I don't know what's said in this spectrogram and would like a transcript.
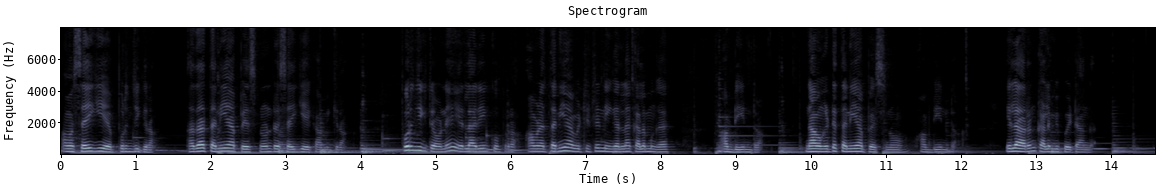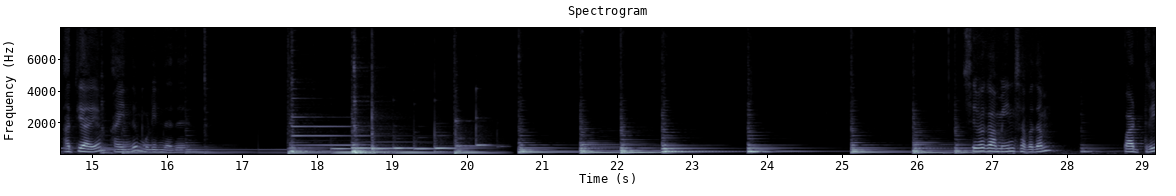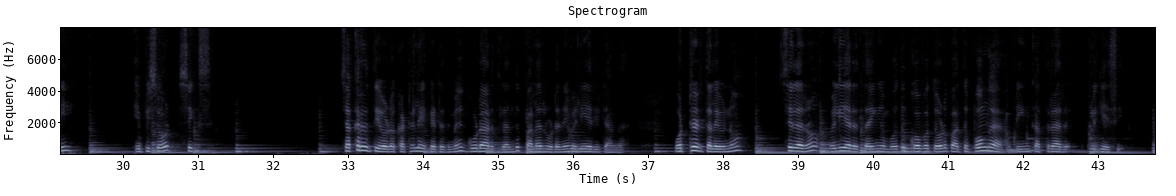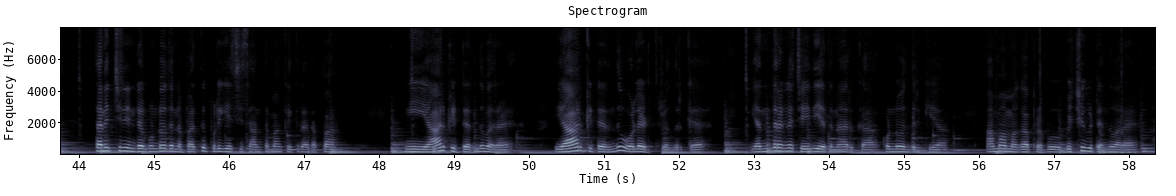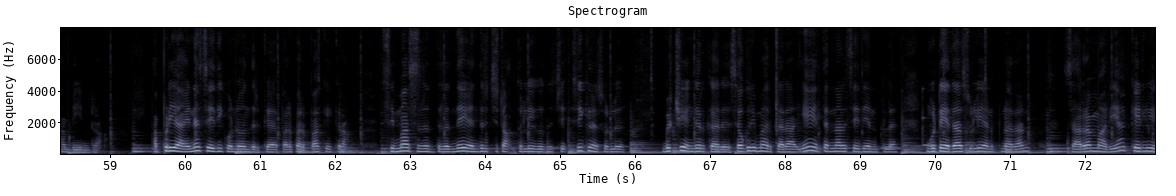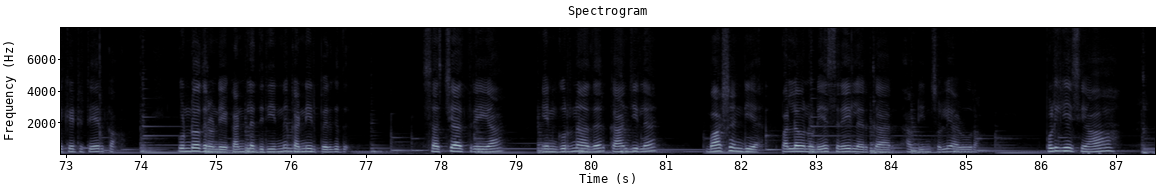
அவன் சைகையை புரிஞ்சிக்கிறான். அதான் தனியாக பேசணுன்ற சைகையை காமிக்கிறான். புரிஞ்சுக்கிட்டவனே எல்லாரையும் கூப்பிட்றான். அவனை தனியாக விட்டுட்டு நீங்கள்லாம் கிளம்புங்க அப்படின்றான். நான் அவங்ககிட்ட தனியாக பேசணும் அப்படின்றான். எல்லாரும் கிளம்பி போயிட்டாங்க. அத்தியாயம் ஐந்து முடிந்தது. சிவகாமியின் சபதம் பார்ட் த்ரீ எபிசோட் சிக்ஸ். சக்கரவர்த்தியோட கட்டளை கேட்டதுமே கூடாரத்துலேருந்து பலர் உடனே வெளியேறிட்டாங்க. ஒற்றர் தலைவனும் சிலரும் வெளியேற தயங்கும் போது கோபத்தோடு பார்த்து போங்க அப்படின்னு கத்துறாரு புலிகேசி. தனிச்சு நின்ற குண்டோதனை பார்த்து புலிகேசி சாந்தமாக கேட்குறாரு அப்பா நீ யார்கிட்ட இருந்து வர? யார்கிட்ட இருந்து ஓலை எடுத்துகிட்டு வந்திருக்க? எந்திரங்க செய்தி எதனா இருக்கா? கொண்டு வந்திருக்கியா? ஆமாம் மகா பிரபு பிட்சுக்கிட்டேருந்து வரேன் அப்படின்றான். அப்படியா? என்ன செய்தி கொண்டு வந்திருக்க? பரபரப்பாக கேட்குறான் சிம்மாசனத்துலேருந்தே எந்திரிச்சிட்டான். துள்ளி குதிச்சு. சீக்கிரம் சொல்லு. பிட்சு எங்கே இருக்காரு? சௌகரியமாக இருக்காரா? ஏன் இத்தனை நாள் செய்தி அனுப்பலை? உங்கள்கிட்ட ஏதாவது சொல்லி அனுப்புனாரான்னு சரமாரியாக கேள்வியை கேட்டுகிட்டே இருக்கான். குண்டோதரனுடைய கண்ணில் திடீர்னு கண்ணீர் பெருகுது. சத்யாத்ரேயா என் குருநாதர் காஞ்சியில் பாஷண்டிய பல்லவனுடைய சிறையில் இருக்கார் அப்படின்னு சொல்லி அழுகுறான். புலிகேசி ஆ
